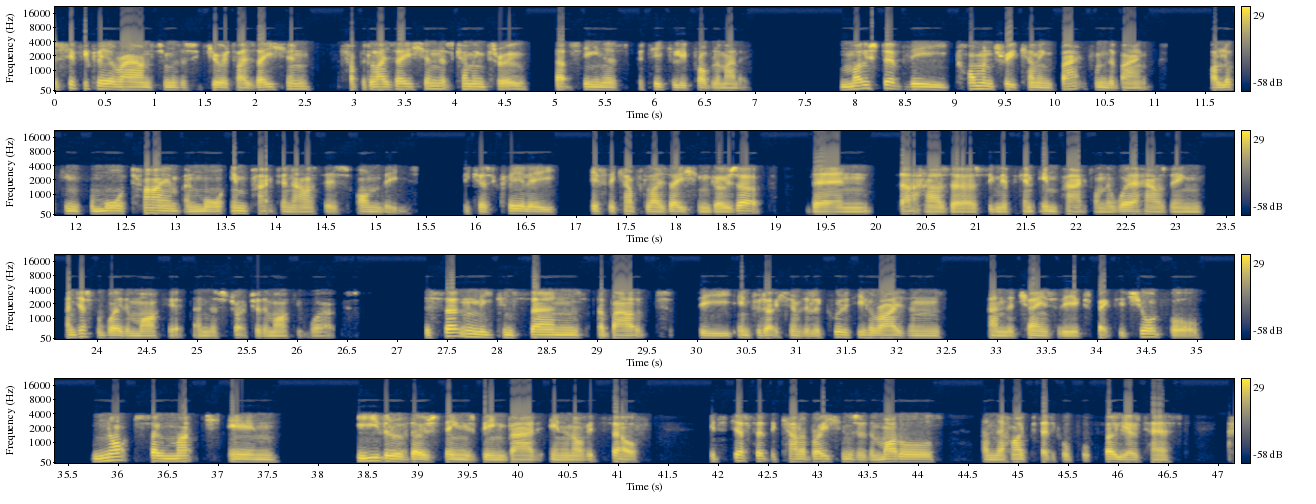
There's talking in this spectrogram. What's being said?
specifically around some of the securitization capitalization that's coming through. That's seen as particularly problematic. Most of the commentary coming back from the banks are looking for more time and more impact analysis on these, because clearly, if the capitalization goes up, then that has a significant impact on the warehousing and just the way the market and the structure of the market works. There's certainly concerns about the introduction of the liquidity horizons and the change to the expected shortfall, not so much in either of those things being bad in and of itself. It's just that the calibrations of the models and the hypothetical portfolio test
